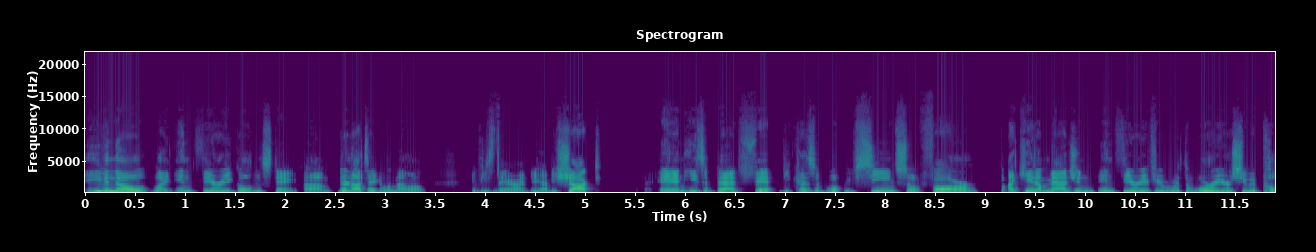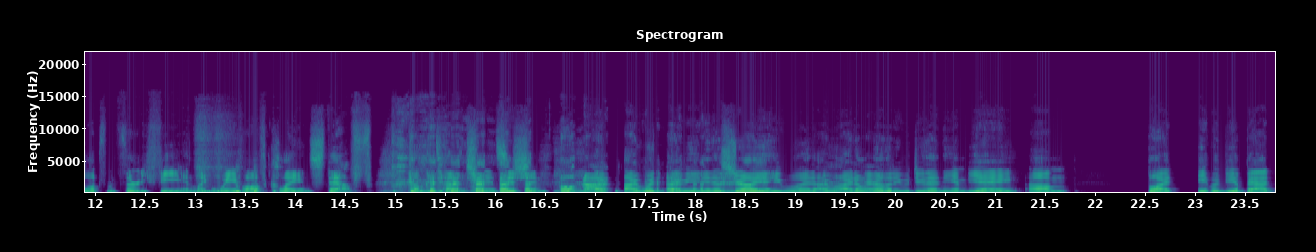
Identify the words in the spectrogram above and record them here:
even though, like in theory, Golden State, um, they're not taking Lamelo. If he's there, I'd be I'd be shocked, and he's a bad fit because of what we've seen so far. I can't imagine in theory if you were with the Warriors, he would pull up from 30 feet and like wave off Clay and Steph coming down transition. Hope not. I, I, would. I mean, in Australia, he would. I, I don't yeah. know that he would do that in the NBA. Um, but it would be a bad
